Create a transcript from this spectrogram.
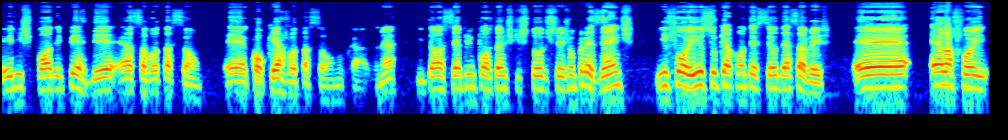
eles podem perder essa votação. É, qualquer votação, no caso. Né? Então é sempre importante que todos estejam presentes, e foi isso que aconteceu dessa vez. É, ela foi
